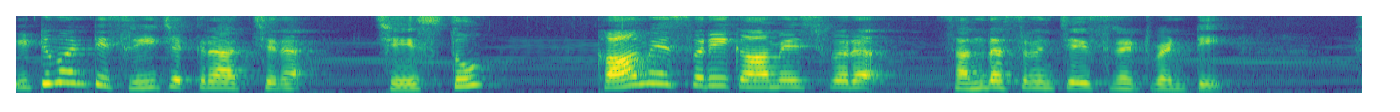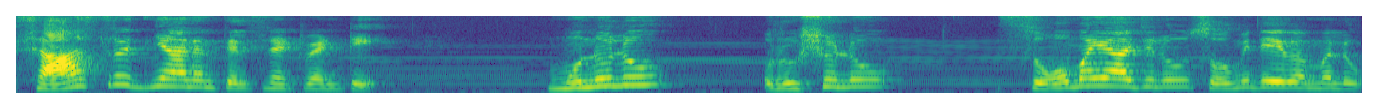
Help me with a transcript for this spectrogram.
ఇటువంటి శ్రీచక్రార్చన చేస్తూ కామేశ్వరి కామేశ్వర సందర్శనం చేసినటువంటి శాస్త్రజ్ఞానం తెలిసినటువంటి మునులు ఋషులు సోమయాజులు సోమిదేవమ్మలు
